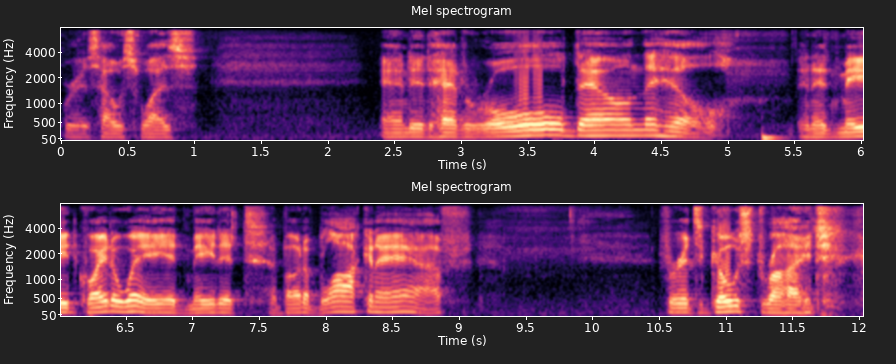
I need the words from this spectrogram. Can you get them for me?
where his house was. And it had rolled down the hill and had made quite a way. It made it about a block and a half for its ghost ride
